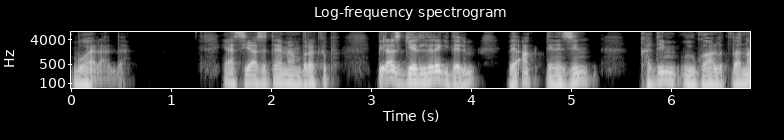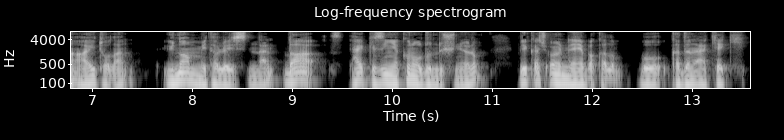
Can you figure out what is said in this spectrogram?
bu herhalde. Yani siyaseti hemen bırakıp biraz gerilere gidelim ve Akdeniz'in kadim uygarlıklarına ait olan Yunan mitolojisinden daha herkesin yakın olduğunu düşünüyorum. Birkaç örneğe bakalım bu kadın erkek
